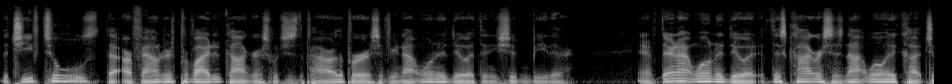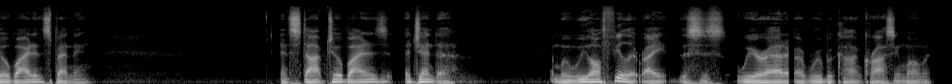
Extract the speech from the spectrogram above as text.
the chief tools that our founders provided Congress, which is the power of the purse, if you're not willing to do it, then you shouldn't be there. And if they're not willing to do it, if this Congress is not willing to cut Joe Biden's spending and stop Joe Biden's agenda, I mean, we all feel it, right? This is, we are at a Rubicon crossing moment.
